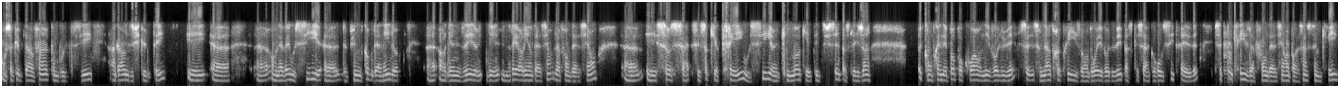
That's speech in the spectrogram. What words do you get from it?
On s'occupe d'enfants, comme vous le disiez, en grande difficulté. Et euh, euh, on avait aussi, euh, depuis une couple d'années, organisé une réorientation de la fondation euh, et ça, c'est ça qui a créé aussi un climat qui a été difficile parce que les gens ne comprenaient pas pourquoi on évoluait. C'est une entreprise, on doit évoluer parce que ça a grossi très vite. C'est pas une crise de la fondation en passant, c'est une crise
